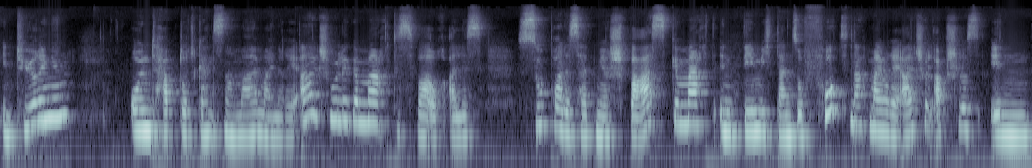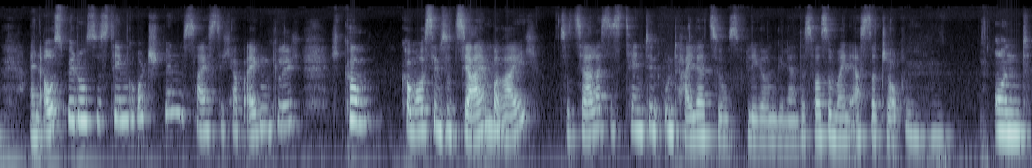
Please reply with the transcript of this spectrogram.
in Thüringen und habe dort ganz normal meine Realschule gemacht. Das war auch alles super, das hat mir Spaß gemacht, indem ich dann sofort nach meinem Realschulabschluss in ein Ausbildungssystem gerutscht bin. Das heißt, ich habe eigentlich, ich komme komm aus dem sozialen mhm. Bereich, Sozialassistentin und Heilerziehungspflegerin gelernt. Das war so mein erster Job. Mhm. Und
